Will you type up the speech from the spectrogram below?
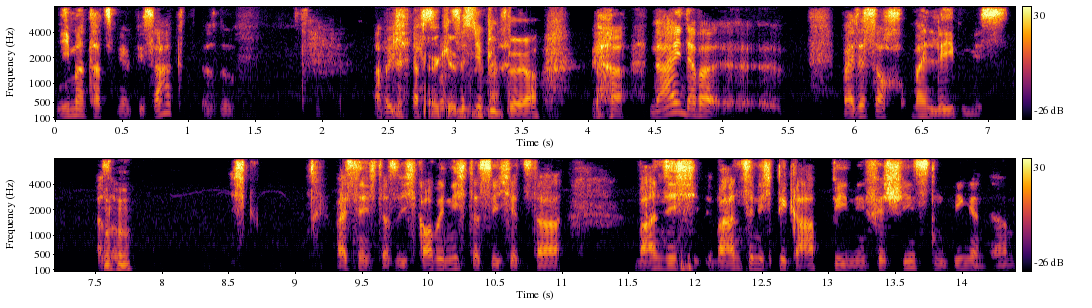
niemand hat es mir gesagt. Also, aber ich habe es trotzdem gemacht. Bitte, ja. ja, nein, aber äh, weil das auch mein Leben ist. Also mhm. ich weiß nicht, also ich glaube nicht, dass ich jetzt da wahnsinnig, wahnsinnig begabt bin in verschiedensten Dingen. Ja.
